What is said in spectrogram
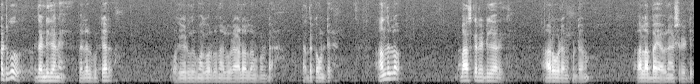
అటుకు దండిగానే పిల్లలు పుట్టారు. ఒక ఏడుగురు మగవాళ్ళు నలుగురు ఆడవాళ్ళు అనుకుంటా. పెద్ద కౌంటే. అందులో భాస్కర్ రెడ్డి గారి ఆరోవాడు అనుకుంటాను. వాళ్ళ అబ్బాయి అవినాష్ రెడ్డి.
